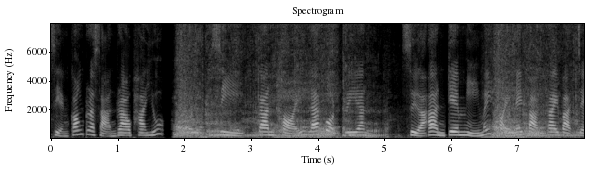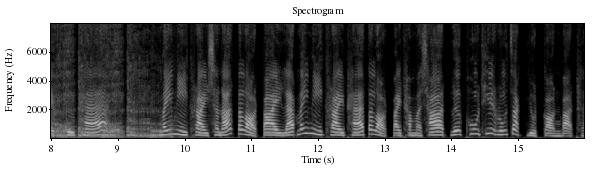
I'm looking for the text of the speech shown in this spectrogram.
เสียงก้องประสานราวพายุ 4. การถอยและบทเรียน เสืออ่านเกมหมีไม่ถอยในปากใครบาดเจ็บคือแพ้ ไม่มีใครชนะตลอดไปและไม่มีใครแพ้ตลอดไปธรรมชาติเลือกผู้ที่รู้จักหยุดก่อนบาดแผล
